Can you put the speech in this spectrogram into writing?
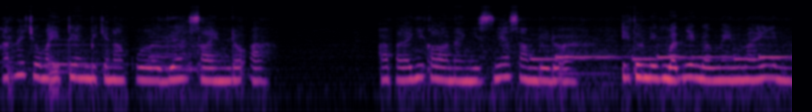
Karena cuma itu yang bikin aku lega selain doa. Apalagi kalau nangisnya sambil doa. Itu nikmatnya gak main-main.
